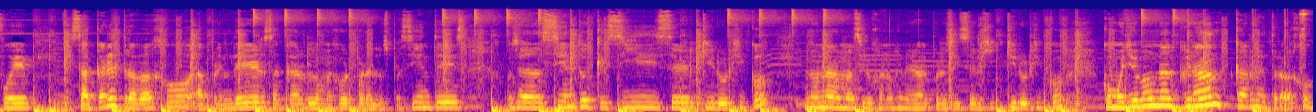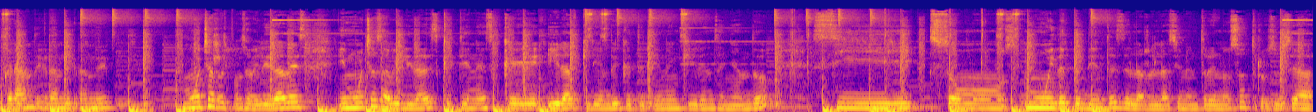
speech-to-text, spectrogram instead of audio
fue sacar el trabajo, aprender, sacar lo mejor para los pacientes, o sea, siento que sí ser quirúrgico, no nada más cirujano general, pero sí ser quirúrgico como lleva una gran carga de trabajo, grande, grande, grande, muchas responsabilidades y muchas habilidades que tienes que ir adquiriendo y que te tienen que ir enseñando, si somos muy dependientes de la relación entre nosotros. O sea,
